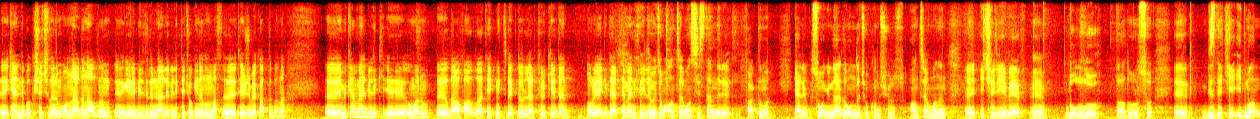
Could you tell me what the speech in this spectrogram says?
e, kendi bakış açılarım, onlardan aldığım e, geri bildirimlerle birlikte çok inanılmaz tecrübe kattı bana. Mükemmel bir lig. E, Umarım daha fazla teknik direktörler Türkiye'den oraya gider temennisiyle. Peki hocam antrenman sistemleri farklı mı? Yani son günlerde onu da çok konuşuyoruz. Antrenmanın e, içeriği ve e, doluluğu daha doğrusu. E, bizdeki idman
